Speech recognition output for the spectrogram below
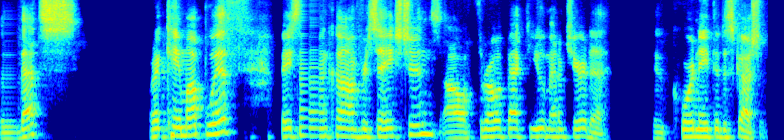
So that's what I came up with based on conversations. I'll throw it back to you, Madam Chair, to, to coordinate the discussion.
